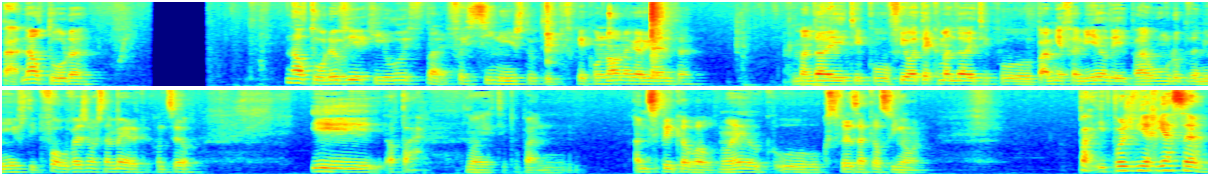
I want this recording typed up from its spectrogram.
pá, na altura. Na altura eu vi aquilo e pá, foi sinistro. Tipo, fiquei com um nó na garganta. Mandei, tipo, fui eu até que mandei, tipo, para a minha família e para um grupo de amigos, tipo, fogo, vejam esta merda que aconteceu. E, opá, não é? Tipo, pá, unspeakable, não é? O, o, o que se fez àquele senhor. Pá, e depois vi a reação.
